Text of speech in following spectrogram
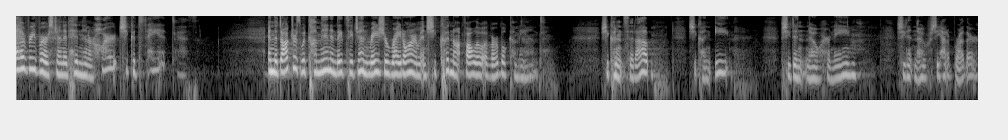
every verse Jen had hidden in her heart, she could say it. Yes. And the doctors would come in and they'd say, Jen, raise your right arm. And she could not follow a verbal command. She couldn't sit up, she couldn't eat, she didn't know her name. She didn't know she had a brother,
